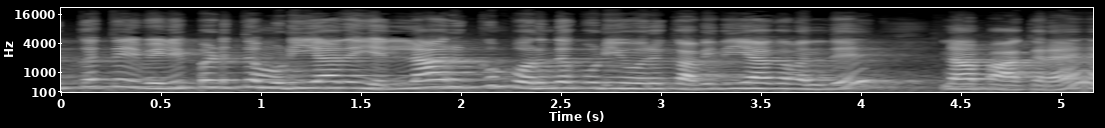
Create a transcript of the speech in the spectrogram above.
துக்கத்தை வெளிப்படுத்த முடியாத எல்லாருக்கும் பொருந்தக்கூடிய ஒரு கவிதையாக வந்து நான் பார்க்குறேன்.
